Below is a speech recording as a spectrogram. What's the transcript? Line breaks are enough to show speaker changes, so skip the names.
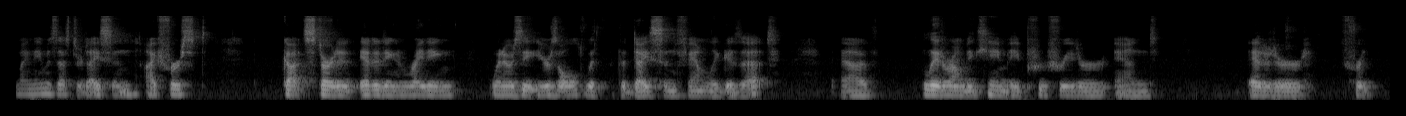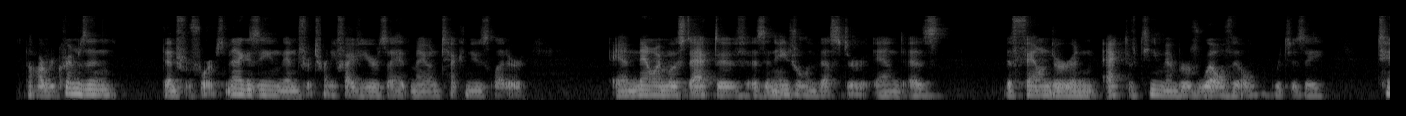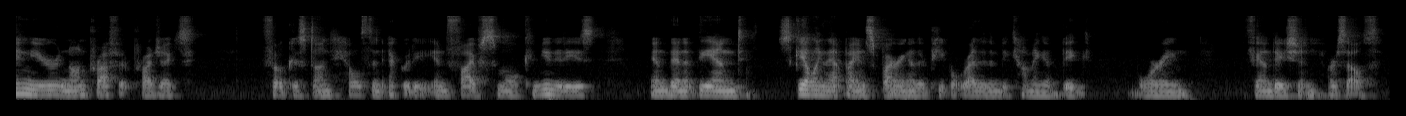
My name is Esther Dyson. I first got started editing and writing when I was eight years old with the Dyson Family Gazette. Uh, later on became a proofreader and editor for the Harvard Crimson, then for Forbes magazine, then for 25 years I had my own tech newsletter. And now I'm most active as an angel investor and as the founder and active team member of Wellville, which is a 10-year nonprofit project focused on health and equity in five small communities. And then at the end, scaling that by inspiring other people rather than becoming a big, boring foundation ourselves.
